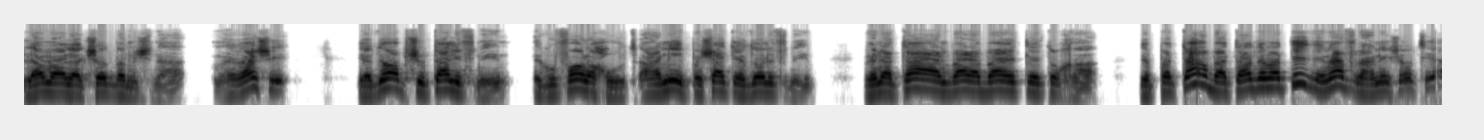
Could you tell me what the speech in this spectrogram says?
למה להקשות במשנה? אומר רש"י, ידו הפשוטה לפנים, וגופו לחוץ, העני פשט ידו לפנים, ונתן בעל הבית לתוכה, ופטר בתא דמתית דנף לעני שהוציאה.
